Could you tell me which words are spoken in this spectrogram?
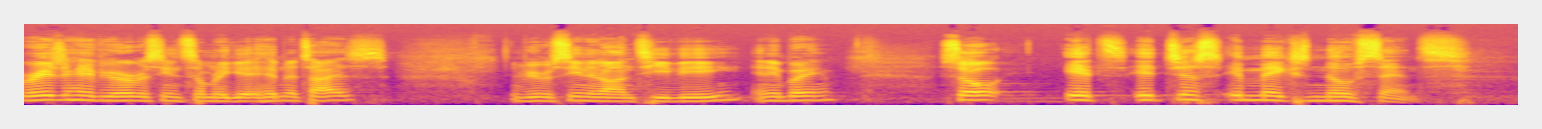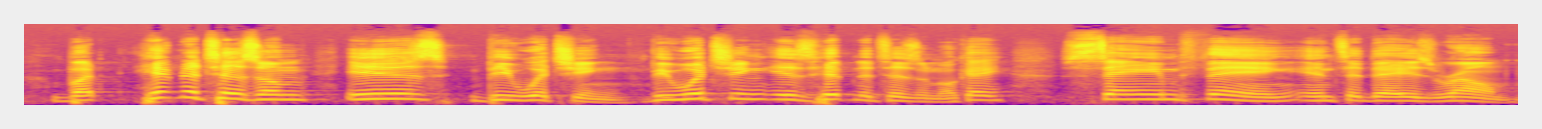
raise your hand if you've ever seen somebody get hypnotized. Have you ever seen it on TV? Anybody? So it's it just it makes no sense. But hypnotism is bewitching. Bewitching is hypnotism, okay? Same thing in today's realm.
